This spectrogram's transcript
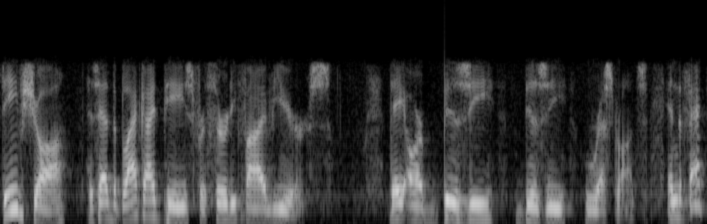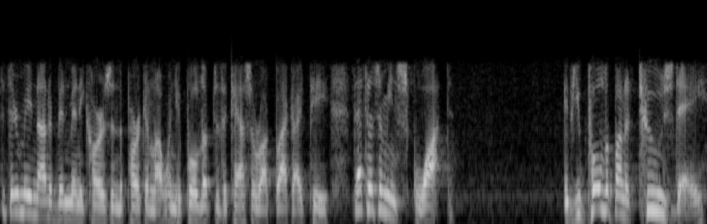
Steve Shaw has had the black eyed peas for 35 years. They are busy busy restaurants. And the fact that there may not have been many cars in the parking lot when you pulled up to the Castle Rock Black Eyed Pea, that doesn't mean squat. If you pulled up on a Tuesday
